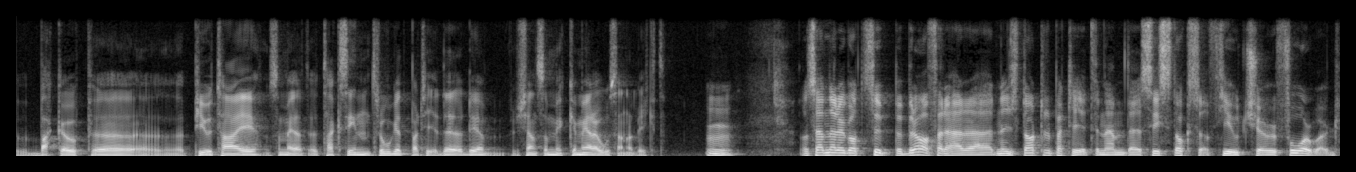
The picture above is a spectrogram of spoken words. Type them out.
backa upp eh, Pewtie, som är ett Taksin-troget parti, det, det, känns som mycket mer osannolikt. Mm. Och sen har det gått superbra för det här nystartade partiet vi nämnde sist också, Future Forward.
